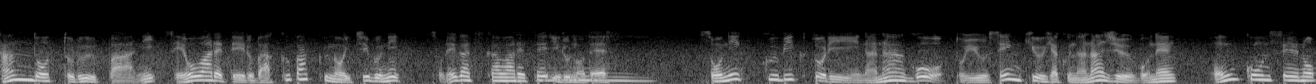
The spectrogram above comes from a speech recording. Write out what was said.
サンドトルーパーに背負われているバックパックの一部にそれが使われているのです。ソニックビクトリー75という1975年香港製の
